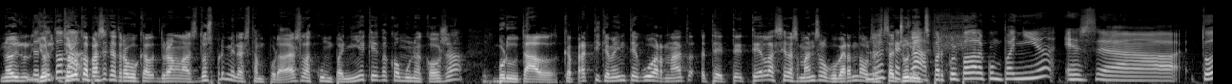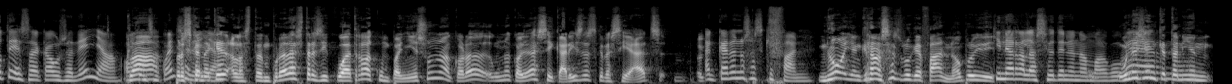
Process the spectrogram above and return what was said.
No, jo, jo, tota jo la- el que passa que trobo que durant les dues primeres temporades la companyia queda com una cosa brutal, que pràcticament té governat, té, té, té les seves mans el govern dels no, Estats que, Units. clar, per culpa de la companyia és, eh, tot és a causa d'ella, o Clar, conseqüència però és que en aquest, a les temporades 3 i 4 la companyia és una, cora, una colla de sicaris desgraciats. Encara no saps què fan. No, i encara no saps el que fan, no? Però dir, Quina relació tenen amb el govern. una gent que tenien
